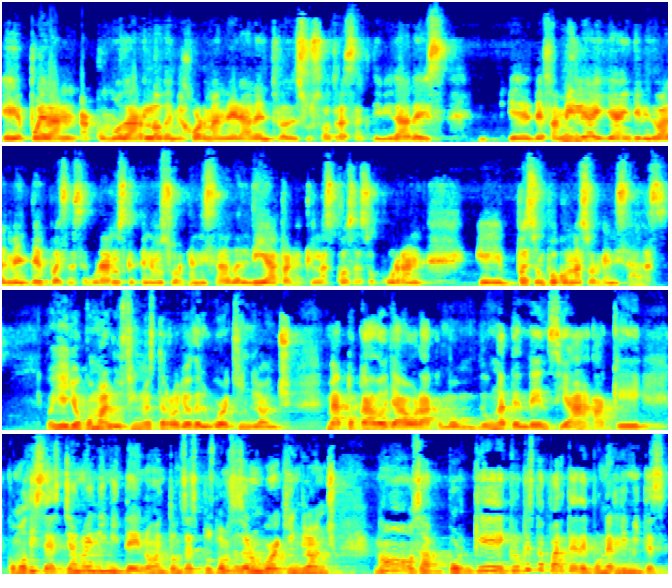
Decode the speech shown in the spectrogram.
eh, puedan acomodarlo de mejor manera dentro de sus otras actividades eh, de familia y ya individualmente pues asegurarnos que tenemos organizado el día para que las cosas ocurran eh, pues un poco más organizadas. Oye, yo como alucino este rollo del working lunch. Me ha tocado ya ahora como de una tendencia a que, como dices, ya no hay límite, ¿no? Entonces, pues vamos a hacer un working lunch. No, o sea, ¿por qué? Creo que esta parte de poner límites,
